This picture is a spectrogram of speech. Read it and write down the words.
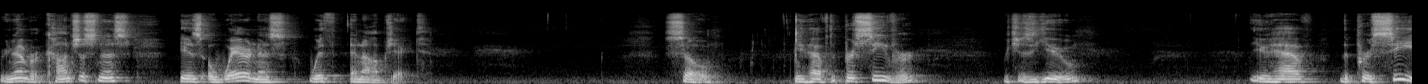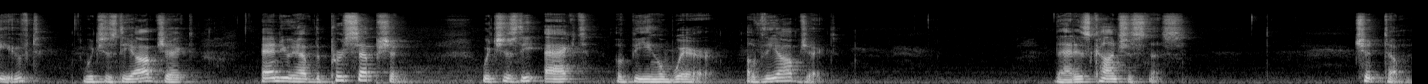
Remember, consciousness is awareness with an object. So you have the perceiver, which is you. You have the perceived, which is the object. And you have the perception, which is the act of being aware of the object. That is consciousness. Chittam.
